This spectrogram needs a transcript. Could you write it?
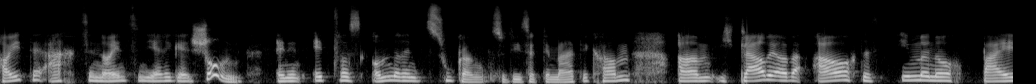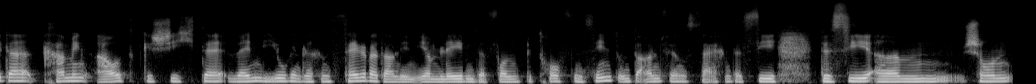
heute 18, 19-Jährige schon einen etwas anderen Zugang zu dieser Thematik haben. Ähm, ich glaube aber auch, dass immer noch bei der Coming-out-Geschichte, wenn die Jugendlichen selber dann in ihrem Leben davon betroffen sind, unter Anführungszeichen, dass sie, dass sie ähm, schon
